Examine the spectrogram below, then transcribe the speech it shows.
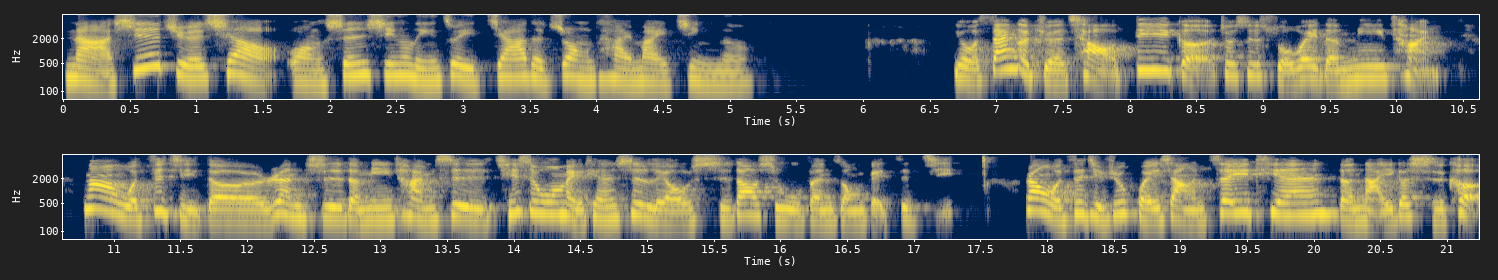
哪些诀窍往身心灵最佳的状态迈进呢？有三个诀窍，第一个就是所谓的 Me Time。那我自己的认知的 me time 是，其实我每天是留十到十五分钟给自己，让我自己去回想这一天的哪一个时刻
